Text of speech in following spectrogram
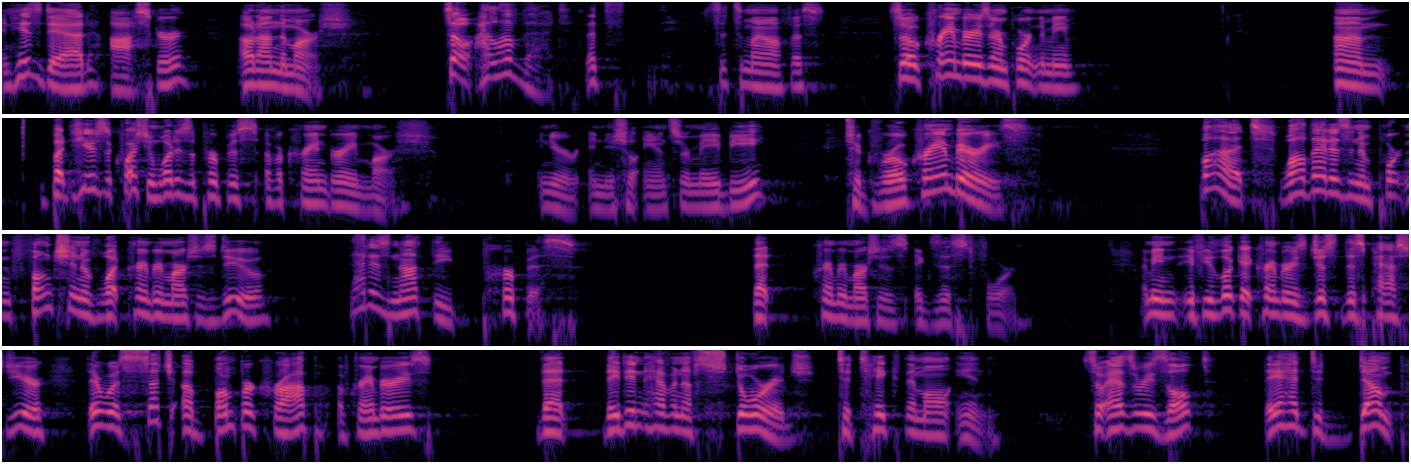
and his dad, Oscar, out on the marsh. So I love that. That sits in my office. So cranberries are important to me. Um, but here's the question What is the purpose of a cranberry marsh? And your initial answer may be to grow cranberries. But while that is an important function of what cranberry marshes do, that is not the purpose that cranberry marshes exist for. I mean, if you look at cranberries just this past year, there was such a bumper crop of cranberries that they didn't have enough storage to take them all in. So as a result, they had to dump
